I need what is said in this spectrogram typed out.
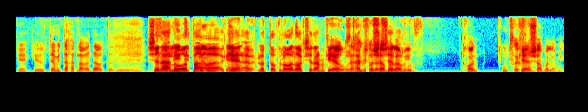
כן, כאילו יותר מתחת לרדאר כזה. שלנו, עוד פעם, אה, כן, אה, לא טוב, זה לא לא רק שלנו. תראה, כי הוא משחק 1.7%. שלושה בלמים. נכון? הוא משחק כן. שלושה בלמים.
